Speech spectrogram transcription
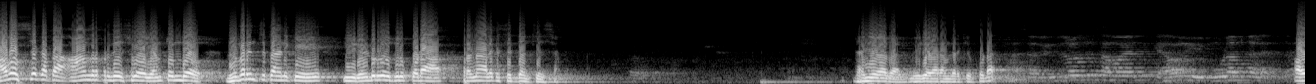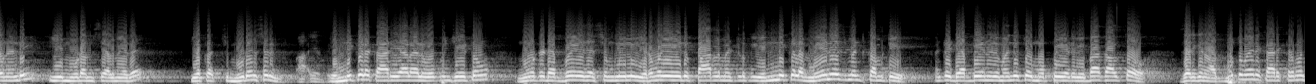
ఆవశ్యకత ఆంధ్రప్రదేశ్లో ఎంత ఉందో వివరించడానికి ఈ రెండు రోజులు కూడా ప్రణాళిక సిద్ధం చేశాం. ధన్యవాదాలు. మీడియా వారందరికీ కూడా సార్ రెండు రోజుల సమావేశం కేవలం ఈ మూడు అంశాలే సార్ అవునండి ఈ మూడు అంశాల మీదే ఈ యొక్క మూడు అంశాలు ఎన్నికల కార్యాలయాలు ఓపెన్ చేయటం నూట డెబ్బై ఐదు అసెంబ్లీలు ఇరవై ఐదు పార్లమెంట్లకు ఎన్నికల మేనేజ్మెంట్ కమిటీ అంటే డెబ్బై ఎనిమిది మందితో ముప్పై ఏడు విభాగాలతో జరిగిన అద్భుతమైన కార్యక్రమం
